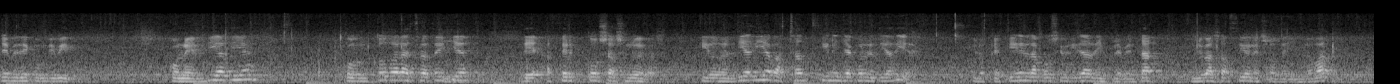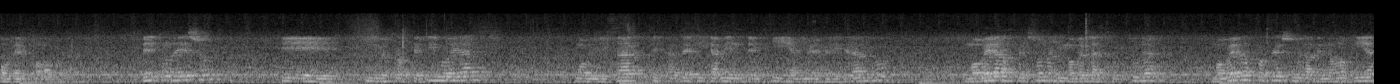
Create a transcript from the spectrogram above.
debe de convivir con el día a día, con toda la estrategia de hacer cosas nuevas. Y los del día a día bastante tienen ya con el día a día. Y los que tienen la posibilidad de implementar nuevas acciones o de innovar, poder colaborar. Dentro de eso, eh, nuestro objetivo era movilizar estratégicamente y a nivel de liderazgo, mover a las personas y mover la estructura, mover los procesos de la tecnología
